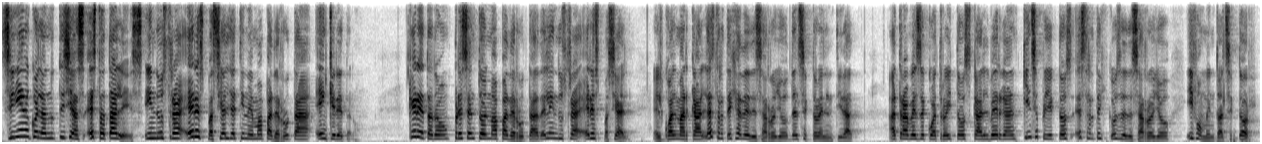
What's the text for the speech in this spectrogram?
Siguiendo con las noticias estatales, Industria Aeroespacial ya tiene mapa de ruta en Querétaro. Querétaro presentó el mapa de ruta de la industria aeroespacial, el cual marca la estrategia de desarrollo del sector en la entidad, a través de cuatro hitos que albergan 15 proyectos estratégicos de desarrollo y fomento al sector.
